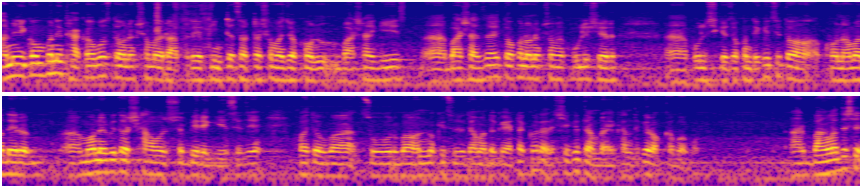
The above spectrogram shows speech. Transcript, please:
আমি এই কোম্পানি থাকা অবস্থায় অনেক সময় রাত্রে তিনটে, চারটার সময় যখন বাসায় গিয়ে বাসায় যাই, তখন অনেক সময় পুলিশের পুলিশকে যখন দেখেছি, তখন আমাদের মনের ভিতর সাহস বেড়ে গিয়েছে যে হয়তো বা চোর বা অন্য কিছু যদি আমাদেরকে অ্যাটাক করে, সেক্ষেত্রে আমরা এখান থেকে রক্ষা পাবো। আর বাংলাদেশে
